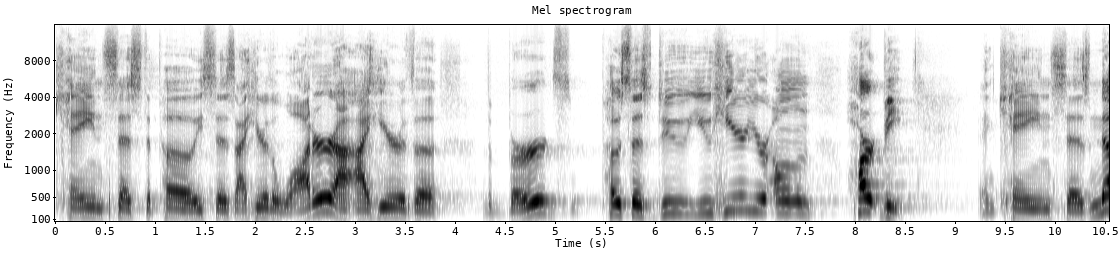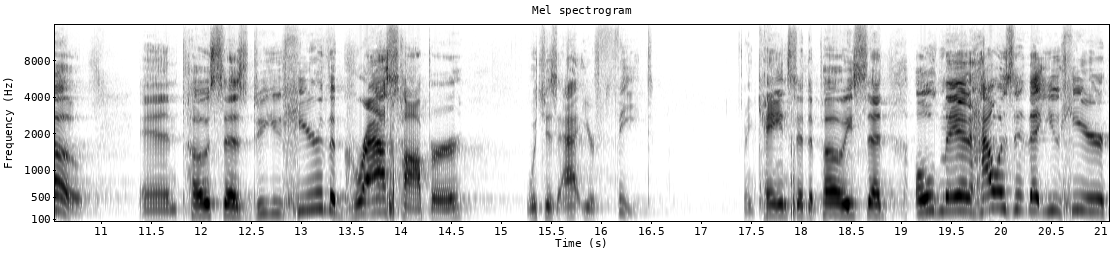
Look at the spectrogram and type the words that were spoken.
Caine says to Po, he says, I hear the water, I, I hear the, the birds. Po says, Do you hear your own heartbeat? And Caine says, No. And Po says, Do you hear the grasshopper which is at your feet? And Caine said to Po, he said, Old man, how is it that you hear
